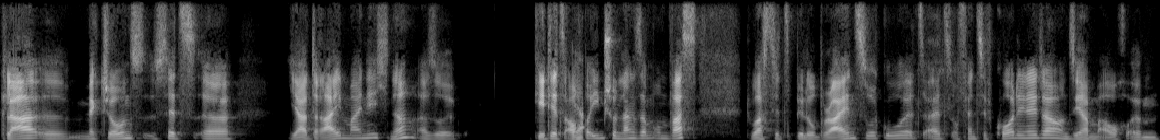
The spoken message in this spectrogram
klar, äh, Mac Jones ist jetzt äh, Jahr drei, meine ich, ne? Also geht jetzt auch ja. bei ihm schon langsam um was. Du hast jetzt Bill O'Brien zurückgeholt als Offensive Coordinator und sie haben auch, ähm,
